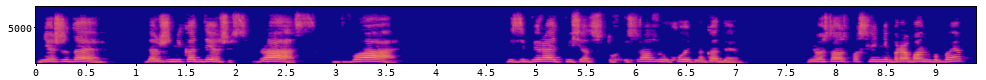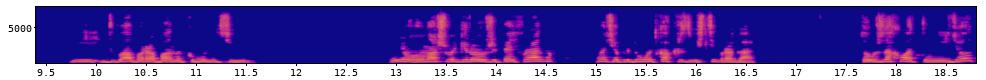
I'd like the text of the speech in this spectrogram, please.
Не ожидая. Даже не кадешись. Раз, два. И забирает 50-100. И сразу уходит на КД. У него осталось последний барабан ББ и два барабана кумулятивы. У, него, у нашего героя уже 5 фрагов. Он еще придумает, как развести врага то уж захват-то не идет,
